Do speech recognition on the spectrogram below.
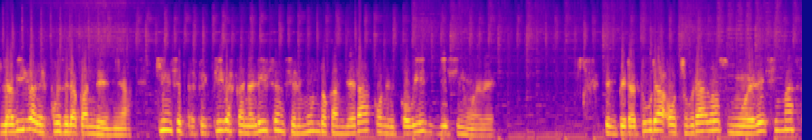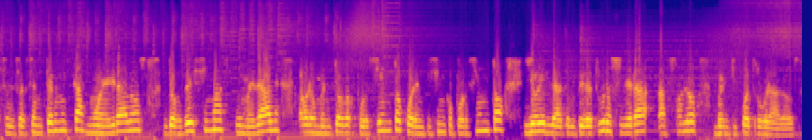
La vida después de la pandemia. 15 perspectivas que analizan si el mundo cambiará con el COVID-19 temperatura 8 grados 9 décimas, sensación térmica 9 grados 2 décimas, humedad ahora aumentó 2%, 45% y hoy la temperatura llegará a solo 24 grados.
